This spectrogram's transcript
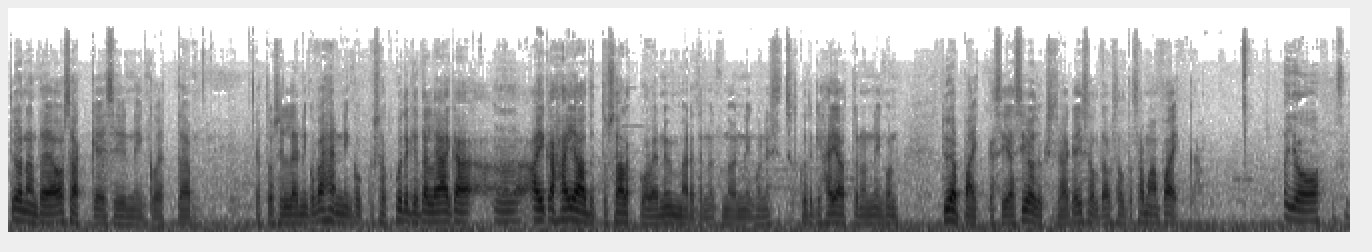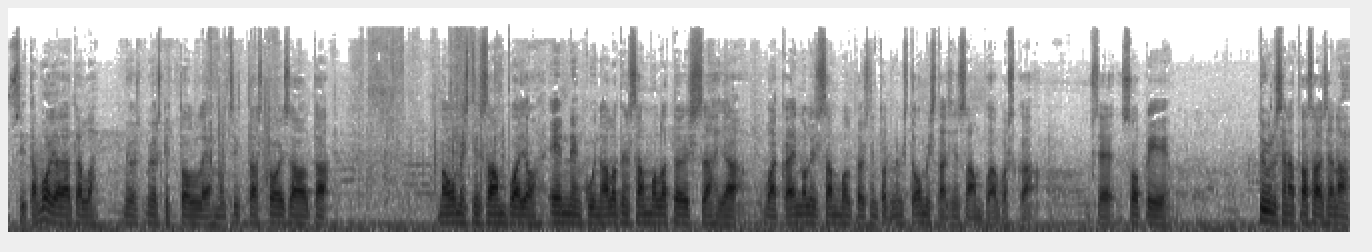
työnantajan osakkeisiin, niin kuin, että, että on silleen, niin kuin vähän niin kuin, kun sä oot kuitenkin tälle aika, mm. aika hajautettu salkku, olen ymmärtänyt noin, niin, kuin, niin sit sä oot kuitenkin hajauttanut niin kuin, työpaikkasi ja sijoituksesi aika isolta osalta samaan paikkaan. No joo, sitä voi ajatella myös, myöskin tolleen, mutta sitten taas toisaalta Mä omistin Sampua jo ennen kuin aloitin Sammolla töissä ja vaikka en olisi Sammolla töissä, niin todennäköisesti omistaisin Sampua, koska se sopii tylsänä, tasaisena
